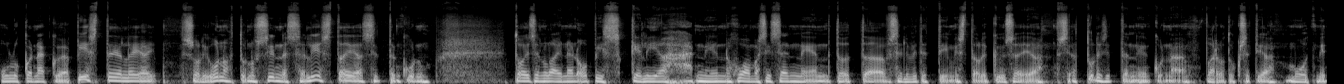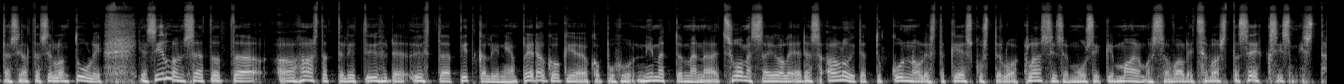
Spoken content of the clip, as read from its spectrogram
ulkonäköä pisteelle ja se oli unohtunut sinne se lista ja sitten kun toisenlainen opiskelija, niin huomasi sen, niin tota, selvitettiin, mistä oli kyse ja sieltä tuli sitten niin kuin nämä varoitukset ja muut, mitä sieltä silloin tuli. Ja silloin sä tota, haastattelit yhde, yhtä pitkälinjan pedagogia, joka puhuu nimettömänä, että Suomessa ei ole edes aloitettu kunnollista keskustelua klassisen musiikin maailmassa valitsevasta seksismistä.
